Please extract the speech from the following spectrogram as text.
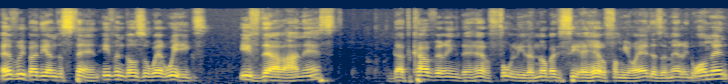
everybody understand, even those who wear wigs, if they are honest, that covering the hair fully, that nobody see a hair from your head as a married woman,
